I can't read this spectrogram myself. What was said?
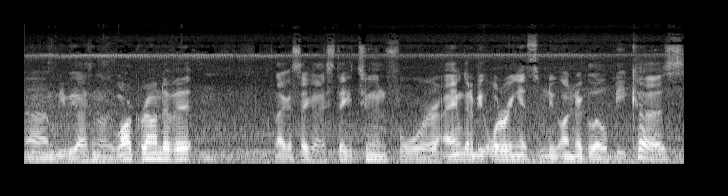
Um, give you guys another walk around of it like I said, guys, stay tuned for, I am going to be ordering it some new underglow because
